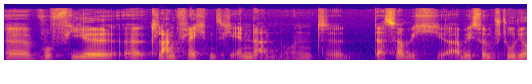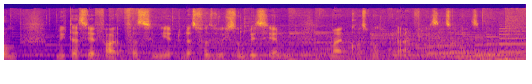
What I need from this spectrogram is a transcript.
äh, wo viel äh, Klangflächen sich ändern. Und äh, das habe ich, hab ich so im Studium, mich das sehr fa fasziniert und das versuche ich so ein bisschen in meinen Kosmos mit einfließen zu lassen.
